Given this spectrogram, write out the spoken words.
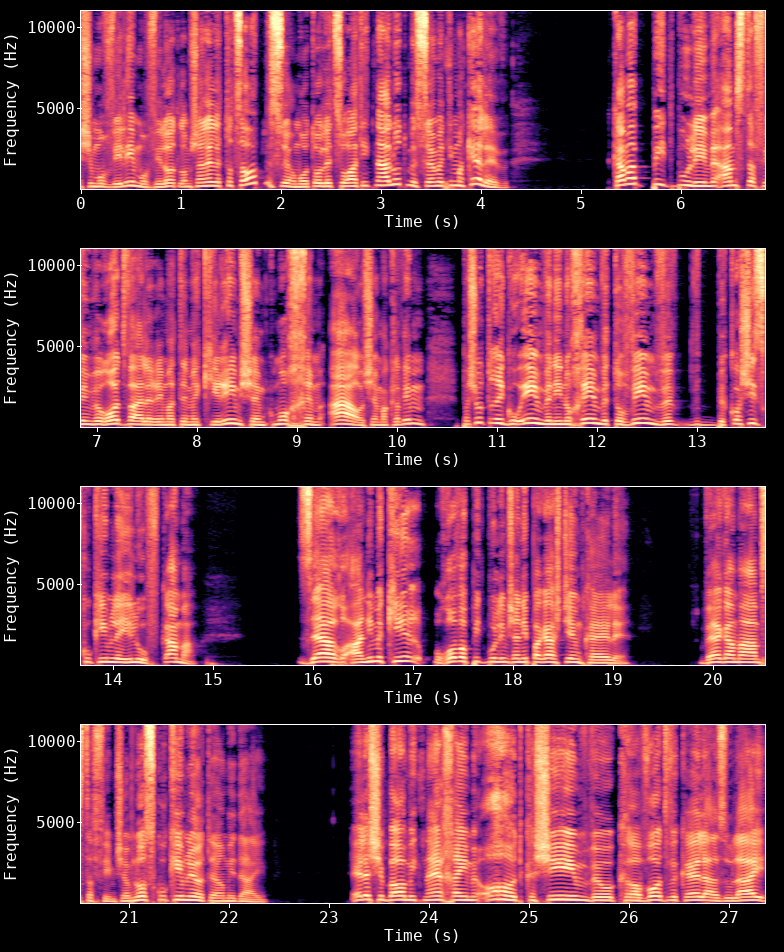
שמובילים, מובילות, לא משנה, לתוצאות מסוימות או לצורת התנהלות מסוימת עם הכלב. כמה פיטבולים ואמסטאפים ורוטוויילרים אתם מכירים שהם כמו חמאה, או שהם הכלבים פשוט רגועים ונינוחים וטובים ובקושי זקוקים לאילוף? כמה? זה, אני מכיר, רוב הפיטבולים שאני פגשתי הם כאלה. וגם האמסטפים, שהם לא זקוקים לי מדי. אלה שבאו מתנאי חיים מאוד קשים וקרבות וכאלה, אז אולי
